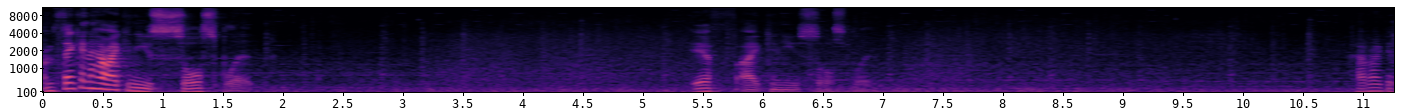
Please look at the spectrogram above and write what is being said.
I'm thinking how I can use Soul Split. If I can use Soul Split. How do I get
